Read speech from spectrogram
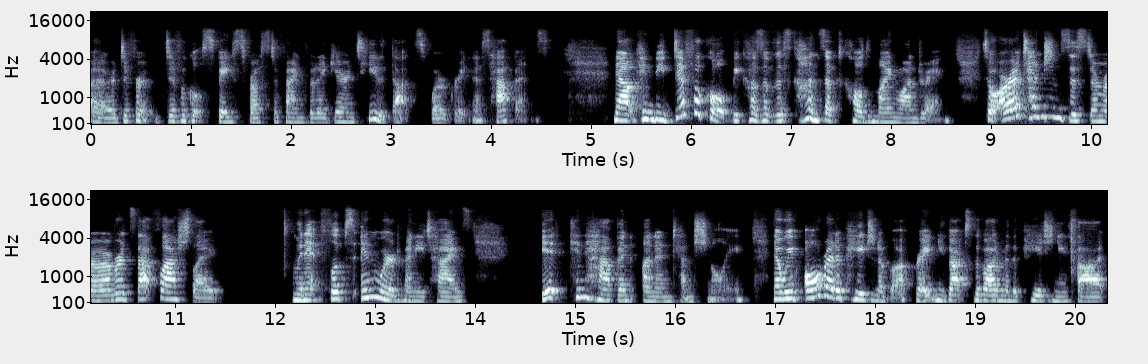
uh, a different, difficult space for us to find, but I guarantee you that's where greatness happens. Now, it can be difficult because of this concept called mind wandering. So, our attention system, remember, it's that flashlight. When it flips inward many times, it can happen unintentionally. Now, we've all read a page in a book, right? And you got to the bottom of the page and you thought,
